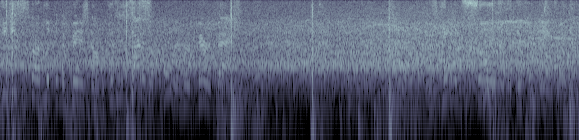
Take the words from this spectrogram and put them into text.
He needs to start looking to finish now because he's got his opponent hurt very bad. He's giving him so many different things right now.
